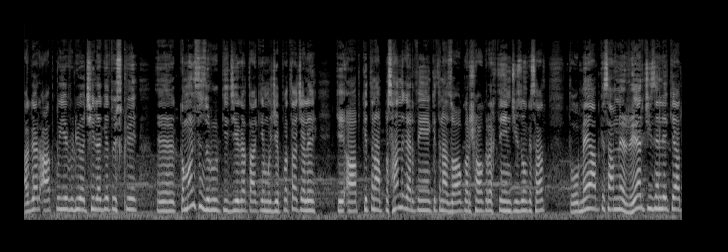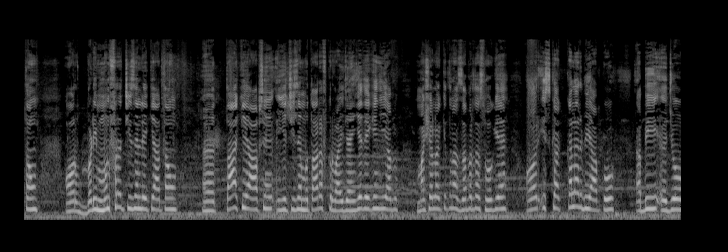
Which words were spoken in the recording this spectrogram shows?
अगर आपको ये वीडियो अच्छी लगे तो इसके कमेंट्स ज़रूर कीजिएगा ताकि मुझे पता चले कि आप कितना पसंद करते हैं, कितना ज़ौक और शौक़ रखते हैं इन चीज़ों के साथ। तो मैं आपके सामने रेयर चीज़ें लेके आता हूँ और बड़ी मुनफरद चीज़ें लेके आता हूँ। ताकि आपसे ये चीज़ें मुतारफ़ करवाई जाएँ। ये देखें जी, अब माशाल्लाह कितना ज़बरदस्त हो गया है और इसका कलर भी आपको अभी जो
